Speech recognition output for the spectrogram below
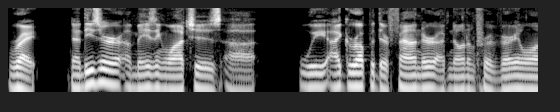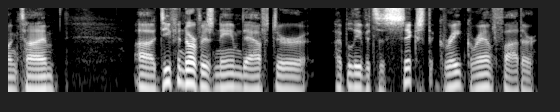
Right now, these are amazing watches. Uh, we I grew up with their founder. I've known him for a very long time. Uh, Diefendorf is named after, I believe it's his sixth great grandfather,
